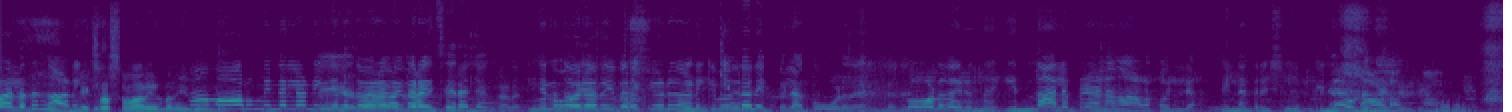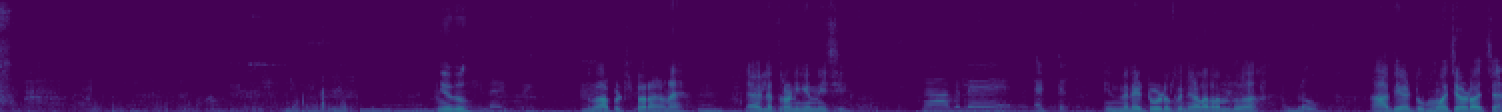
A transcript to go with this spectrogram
പലതും കാണിക്കും. എക്സ്പ്രസ് മാറിയുണ്ടോ നീ മാറും. പിന്നല്ലാണ്ട് ഇങ്ങനത്തെ ഓരോ വിവരം തരാം ഞങ്ങൾ. ഇങ്ങനത്തെ ഓരോ വിവരക്കേട് കാണിക്കുമ്പോൾ നിപ്പില്ല കോൾ വരുന്നത്. കോൾ വരുന്നു. ഇന്ന് ആലപ്പുഴയാണ് നാളെ കൊല്ലം. പിന്നെ തൃശ്ശൂർ. രാവിലെ എത്ര മണിക്ക് എണ്ണീച്ചി രാവിലെ എട്ട്. ഇന്നലെ ഇട്ട് ഉടുപ്പിന്റെ കളർ എന്തുവാ? ബ്ലൂ. ആദ്യമായിട്ട് ഉമ്മ വെച്ച് എവിടെ വെച്ചാ?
